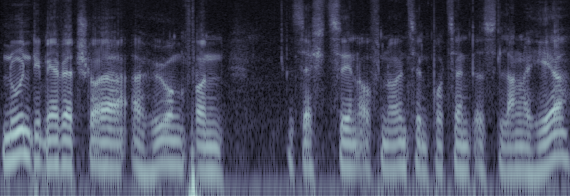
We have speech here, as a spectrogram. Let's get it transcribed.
Nun, die Mehrwertsteuererhöhung von 16 auf 19 Prozent ist lange her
